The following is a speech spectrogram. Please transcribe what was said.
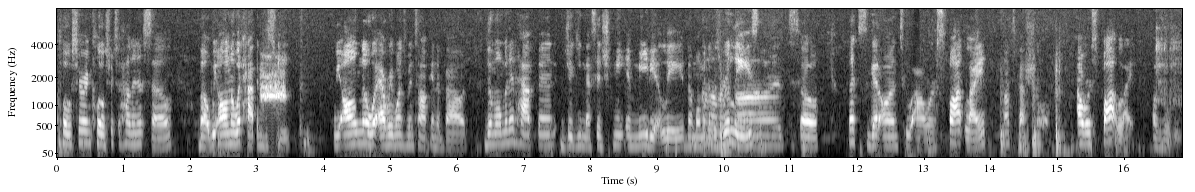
closer and closer to Hell in a Cell, but we all know what happened this week. We all know what everyone's been talking about. The moment it happened, Jiggy messaged me immediately. The moment it Oh was released. God. So let's get on to our spotlight, not special, our spotlight of the week.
